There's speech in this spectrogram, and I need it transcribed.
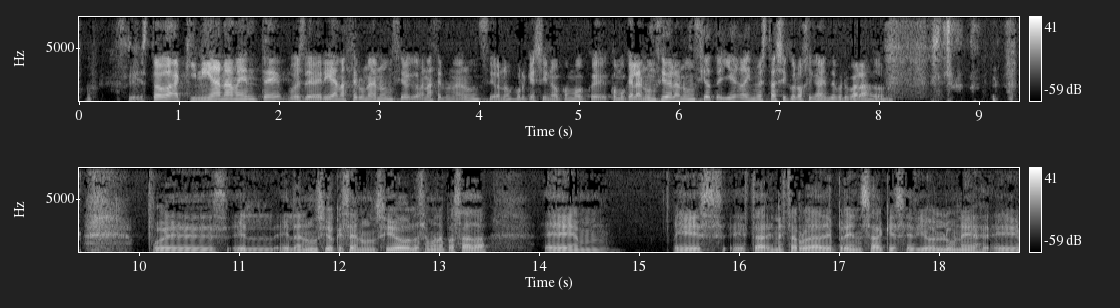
sí. Esto aquinianamente, pues deberían hacer un anuncio que van a hacer un anuncio, ¿no? Porque si no, como que, como que el anuncio del anuncio te llega y no estás psicológicamente preparado, ¿no? pues el, el anuncio que se anunció la semana pasada, eh, es esta, en esta rueda de prensa que se dio el lunes eh,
